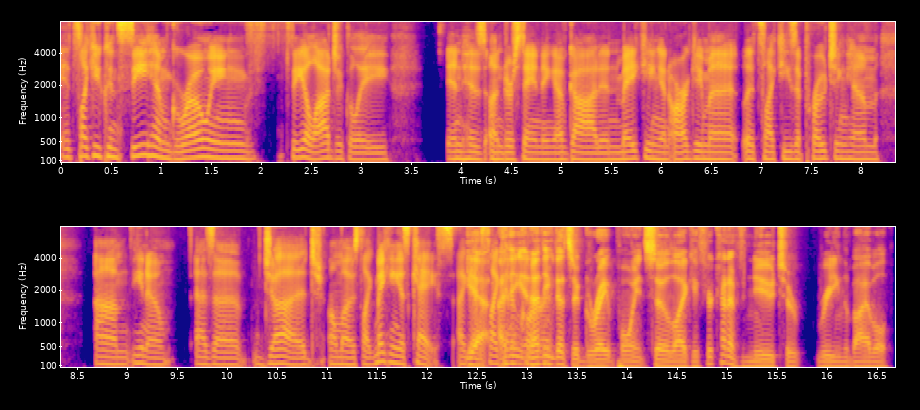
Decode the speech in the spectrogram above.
it's like you can see him growing theologically in his understanding of God and making an argument. It's like he's approaching him, um, you know, as a judge almost, like making his case, I guess. yeah, like I think, and I think that's a great point. So, like, if you're kind of new to reading the Bible,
